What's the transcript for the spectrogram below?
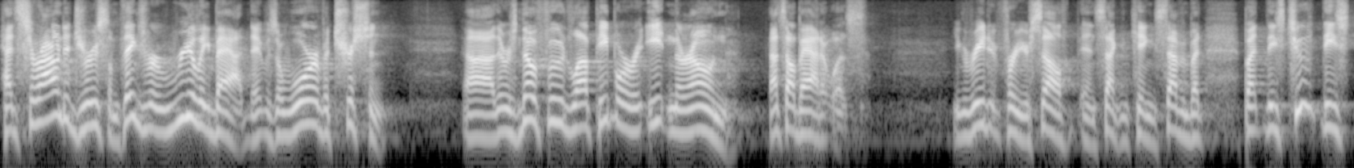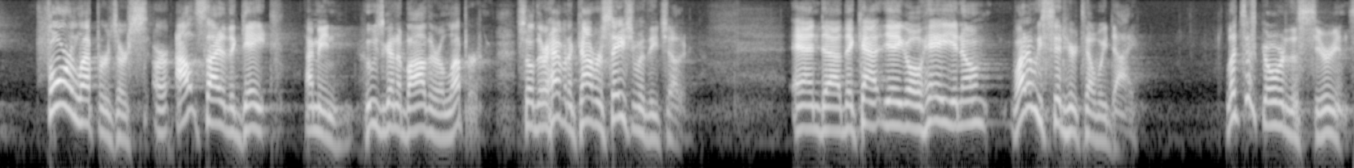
had surrounded Jerusalem. Things were really bad. It was a war of attrition. Uh, there was no food left. People were eating their own. That's how bad it was. You can read it for yourself in 2 Kings 7. But, but these, two, these four lepers are, are outside of the gate. I mean, who's going to bother a leper? So they're having a conversation with each other. And uh, they, they go, hey, you know, why don't we sit here till we die? Let's just go over to the Syrians.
